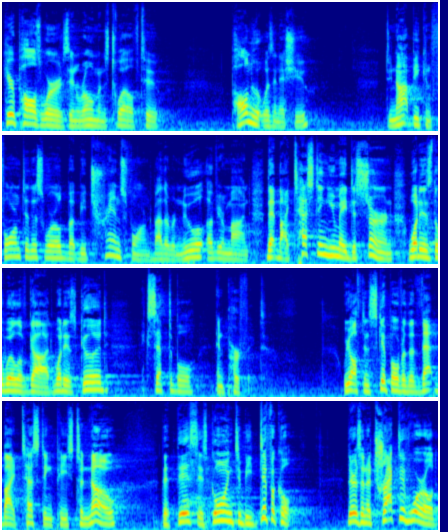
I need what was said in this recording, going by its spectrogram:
Hear Paul's words in Romans 12, 2. Paul knew it was an issue. Do not be conformed to this world, but be transformed by the renewal of your mind, that by testing you may discern what is the will of God, what is good, acceptable, and perfect. We often skip over the that by testing piece to know that this is going to be difficult. There's an attractive world.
